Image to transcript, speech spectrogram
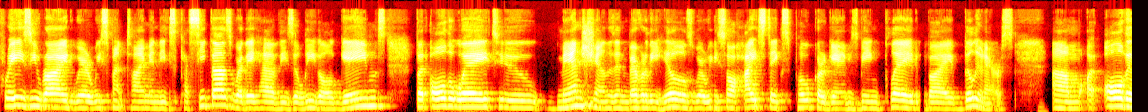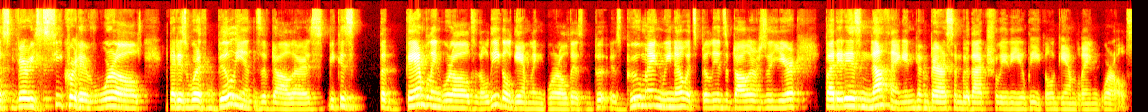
crazy ride where we spent time in these casitas where they have these illegal games, but all the way to mansions in Beverly Hills where we saw high stakes poker games being played by billionaires. Um, all this very secretive world that is worth billions of dollars because the gambling world, the legal gambling world is is booming. We know it's billions of dollars a year, but it is nothing in comparison with actually the illegal gambling world.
